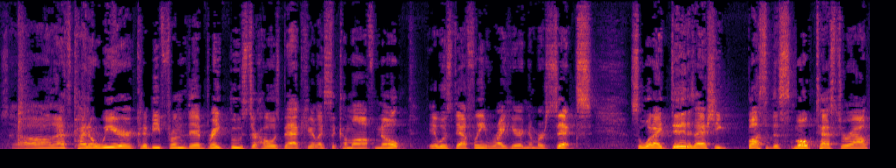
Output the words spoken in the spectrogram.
So, that's kind of weird. Could it be from the brake booster hose back here? It likes to come off. Nope. It was definitely right here at number six. So what I did is I actually busted the smoke tester out,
